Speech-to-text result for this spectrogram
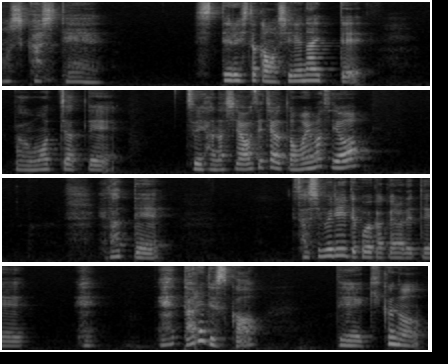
もしかして知ってる人かもしれないって思っちゃって、つい話し合わせちゃうと思いますよ。え、だって、久しぶりって声かけられて、え、え、誰ですか？って聞くの、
